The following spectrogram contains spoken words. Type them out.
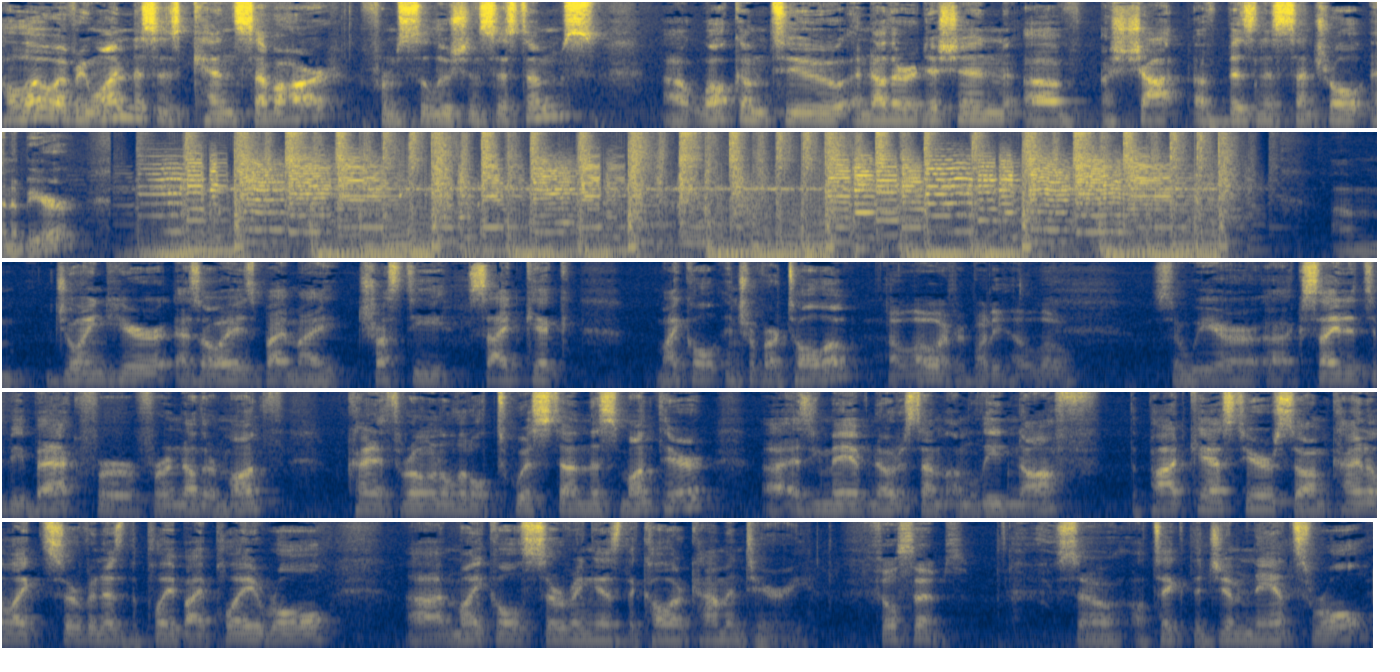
Hello, everyone. This is Ken Sebahar from Solution Systems. Uh, welcome to another edition of A Shot of Business Central and a Beer. I'm joined here, as always, by my trusty sidekick, Michael Introvertolo. Hello, everybody. Hello. So we are uh, excited to be back for, for another month. Kind of throwing a little twist on this month here. Uh, as you may have noticed, I'm, I'm leading off the podcast here, so I'm kind of like serving as the play-by-play role. Uh, Michael serving as the color commentary. Phil Simms. So I'll take the Jim Nantz role,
